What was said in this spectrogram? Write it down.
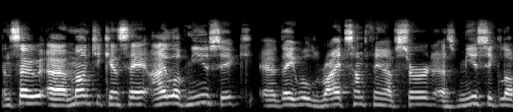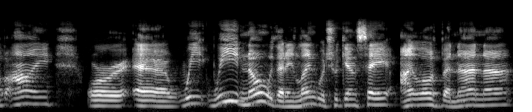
And so uh, Monkey can say, I love music. Uh, they will write something absurd as music love I. Or uh, we, we know that in language we can say, I love banana.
